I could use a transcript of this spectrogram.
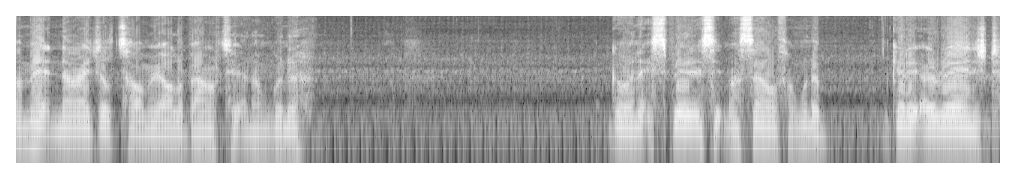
My mate Nigel told me all about it, and I'm gonna go and experience it myself. I'm gonna get it arranged.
